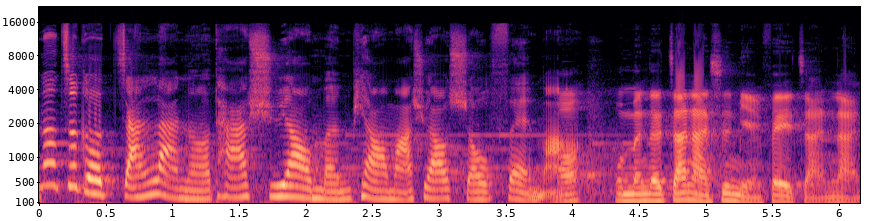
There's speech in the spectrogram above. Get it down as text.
那这个展览呢，它需要门票吗？需要收费吗？哦，我们的展览是免费展览，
